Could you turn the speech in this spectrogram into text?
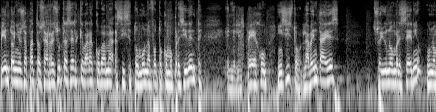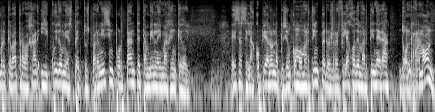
Bien, Toño Zapata. O sea, resulta ser que Barack Obama así se tomó una foto como presidente. En el espejo. Insisto, la venta es soy un hombre serio, un hombre que va a trabajar y cuido mis aspectos. Para mí es importante también la imagen que doy. Esa se la copiaron, la pusieron como Martín, pero el reflejo de Martín era Don Ramón.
